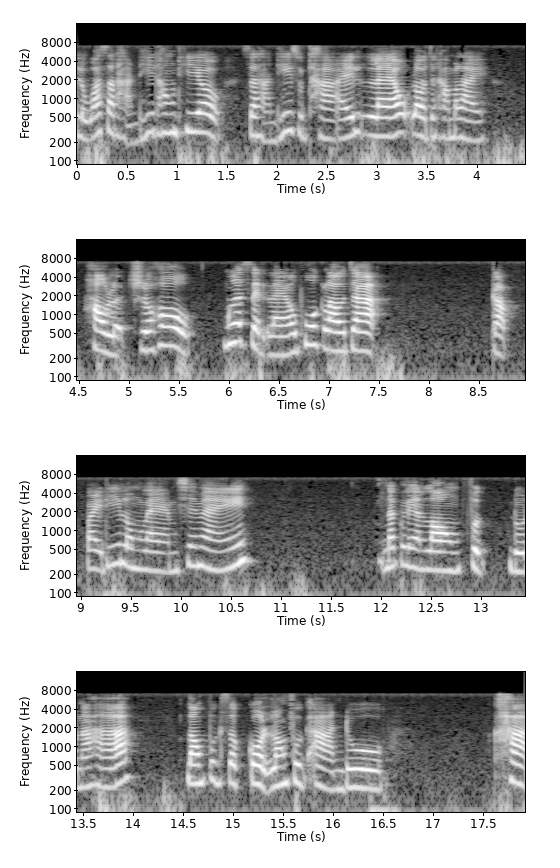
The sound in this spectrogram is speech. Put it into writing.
หรือว่าสถานที่ท่องเที่ยว สถานที่สุดท้ายแล้วเราจะทำอะไรเฮาเชิโฮเมื่อเสร็จแล้วพวกเราจะกลับไปที่โรงแรมใช่ไหม นักเรียนลองฝึกดูนะคะ ลองฝึกสะกดลองฝึกอ่านดูค่ะ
